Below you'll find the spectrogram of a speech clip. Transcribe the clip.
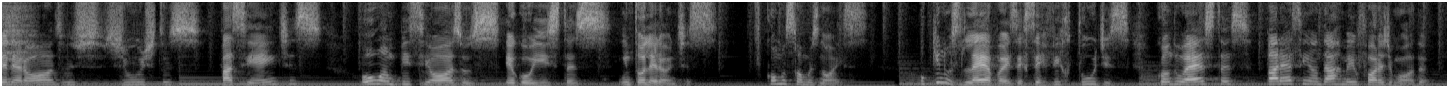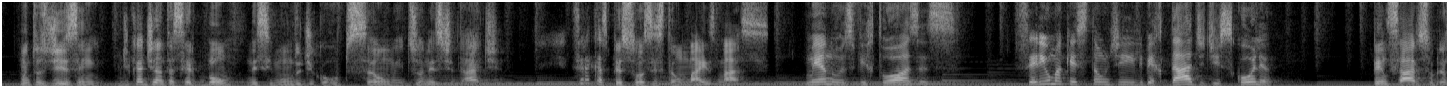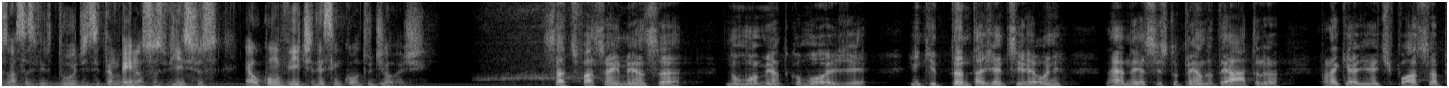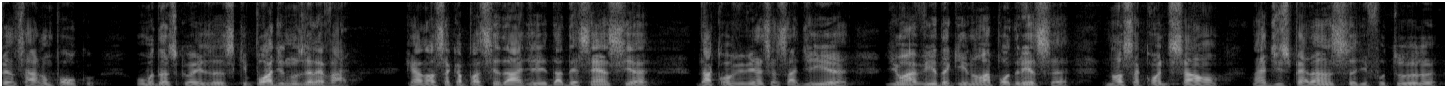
Generosos, justos, pacientes ou ambiciosos, egoístas, intolerantes? Como somos nós? O que nos leva a exercer virtudes quando estas parecem andar meio fora de moda? Muitos dizem: de que adianta ser bom nesse mundo de corrupção e desonestidade? Será que as pessoas estão mais más? Menos virtuosas? Seria uma questão de liberdade de escolha? Pensar sobre as nossas virtudes e também nossos vícios é o convite desse encontro de hoje. Satisfação imensa num momento como hoje, em que tanta gente se reúne né, nesse estupendo teatro para que a gente possa pensar um pouco uma das coisas que pode nos elevar, que é a nossa capacidade da decência, da convivência sadia, de uma vida que não apodreça nossa condição né, de esperança, de futuro,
